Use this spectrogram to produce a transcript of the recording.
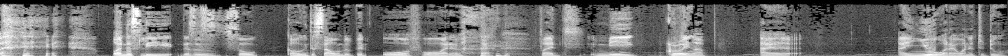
honestly, this is so going to sound a bit off or whatever. but me growing up, I I knew what I wanted to do.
